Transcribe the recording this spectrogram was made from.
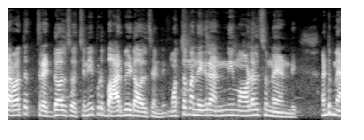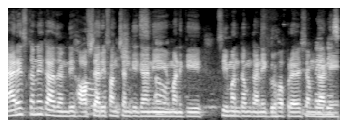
తర్వాత థ్రెడ్ డాల్స్ వచ్చినాయి. ఇప్పుడు బార్బీ డాల్స్ అండి. మొత్తం మన దగ్గర అన్ని మోడల్స్ ఉన్నాయండి. అంటే మ్యారేజ్ కనే కాదండి. హాఫ్ శారీ ఫంక్షన్కి కానీ మనకి సీమంతం కానీ గృహప్రవేశం కానీ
